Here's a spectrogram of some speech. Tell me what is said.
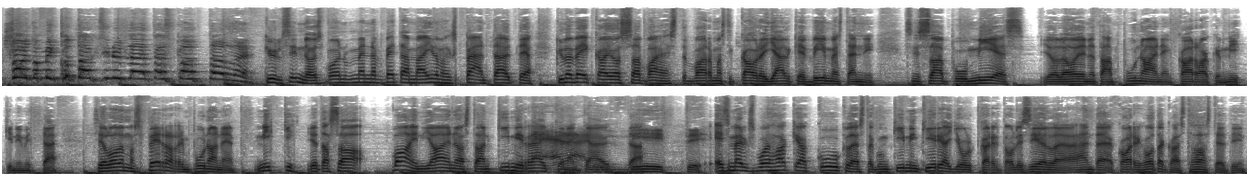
Soita Mikko taksi, nyt lähdetään kattalle! Kyllä sinne olisi voinut mennä vetämään ilmaiseksi pään täyteen. Ja kyllä mä veikkaan jossain vaiheessa varmasti kauden jälkeen viimeistään, niin sinne saapuu mies, jolle ojennetaan punainen karaoke-mikki. Nimittäin siellä on olemassa Ferrarin punainen mikki, jota saa vain ja ainoastaan Kimi Räikkönen käyttää. Viitti. Esimerkiksi voi hakea Googlesta, kun Kimin kirjajulkkarit oli siellä ja häntä ja Kari Hotakaista haasteltiin.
